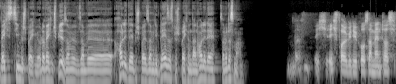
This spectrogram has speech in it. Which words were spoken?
Welches Team besprechen wir? Oder welchen Spiel? Sollen wir, sollen wir Holiday besprechen? Sollen wir die Blazers besprechen und dann Holiday? Sollen wir das machen? Ich, ich folge dir, großer Mentos.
